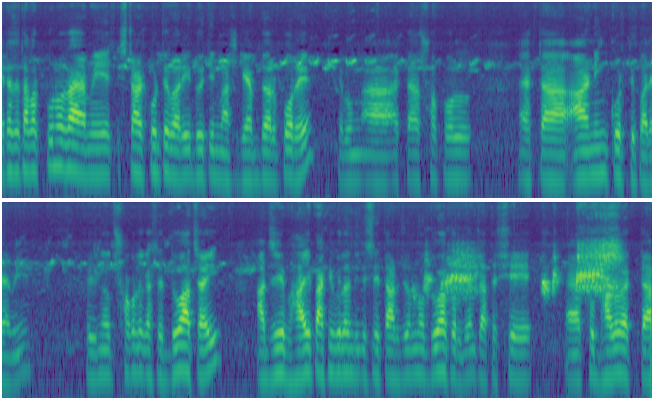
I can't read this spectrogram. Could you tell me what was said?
এটা যাতে আবার পুনরায় আমি স্টার্ট করতে পারি দুই, তিন মাস গ্যাপ দেওয়ার পরে এবং একটা সফল একটা আর্নিং করতে পারি আমি। এই জন্য সকলের কাছে দোয়া চাই। আর যে ভাই পাখিগুলো নিতেছে তার জন্য দোয়া করবেন যাতে সে খুব ভালো একটা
